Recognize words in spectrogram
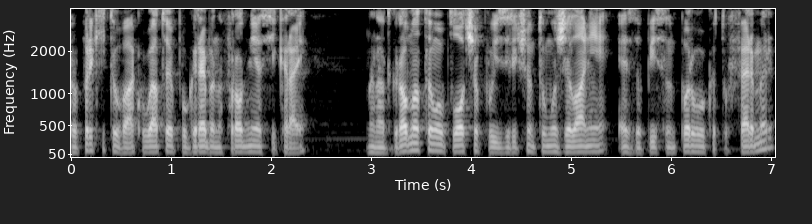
Въпреки това, когато е погребан в родния си край – на надгробната му плоча по изричното му желание е записан първо като фермер,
